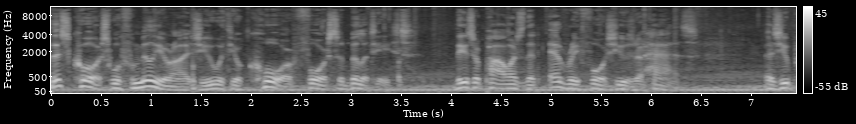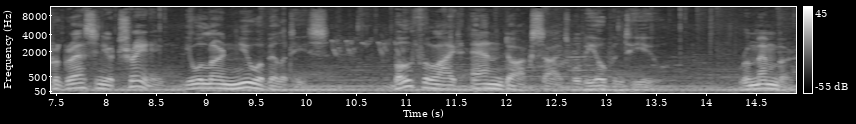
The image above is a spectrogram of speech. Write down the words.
This course will familiarize you with your core Force abilities. These are powers that every Force user has. As you progress in your training, you will learn new abilities. Both the light and dark sides will be open to you. Remember,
